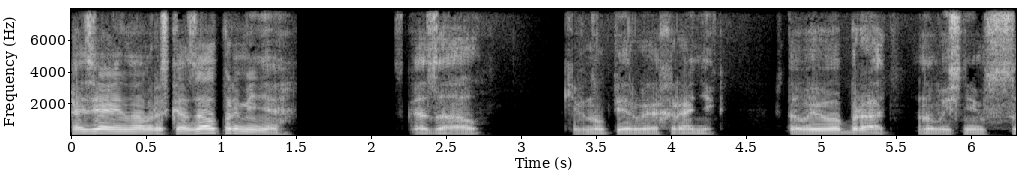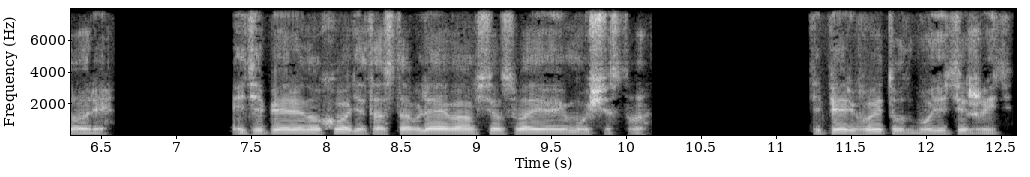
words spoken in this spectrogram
«Хозяин вам рассказал про меня?» «Сказал», — кивнул первый охранник, — «что вы его брат, но вы с ним в ссоре. И теперь он уходит, оставляя вам все свое имущество. Теперь вы тут будете жить.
